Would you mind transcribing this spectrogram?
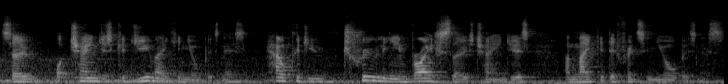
So what changes could you make in your business? How could you truly embrace those changes and make a difference in your business?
